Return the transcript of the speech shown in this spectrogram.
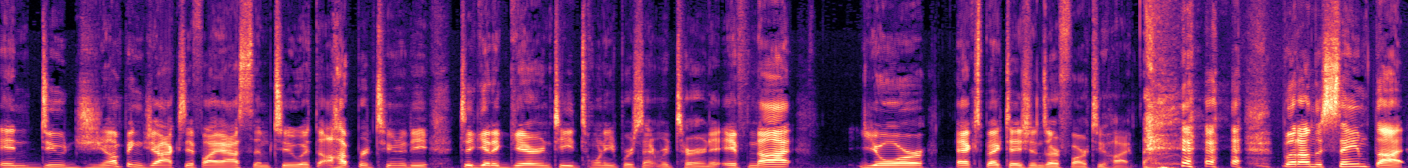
and do jumping jacks if I asked them to with the opportunity to get a guaranteed 20% return. If not, your expectations are far too high. but on the same thought,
